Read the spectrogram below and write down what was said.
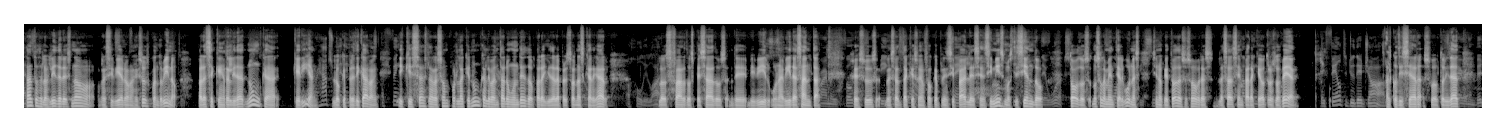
tantos de los líderes no recibieron a Jesús cuando vino. Parece que en realidad nunca querían lo que predicaban y quizás la razón por la que nunca levantaron un dedo para ayudar a personas a cargar los fardos pesados de vivir una vida santa. Jesús resalta que su enfoque principal es en sí mismos, diciendo todos, no solamente algunas, sino que todas sus obras las hacen para que otros los vean. Al codiciar su autoridad,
